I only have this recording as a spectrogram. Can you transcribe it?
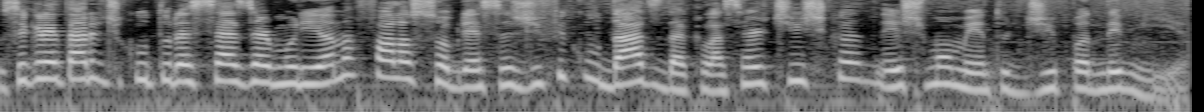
O secretário de Cultura César Muriana fala sobre essas dificuldades da classe artística neste momento de pandemia.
